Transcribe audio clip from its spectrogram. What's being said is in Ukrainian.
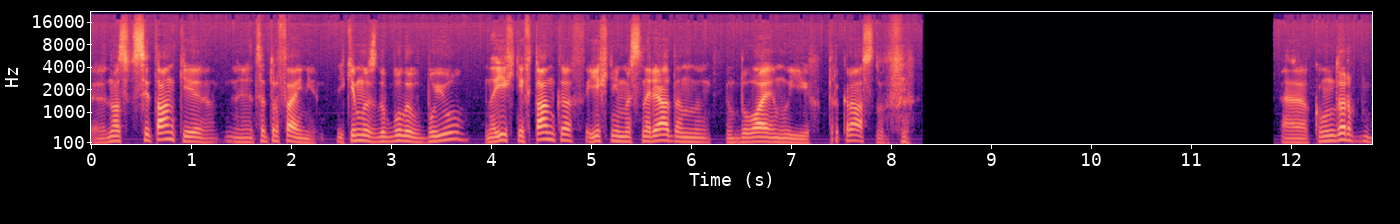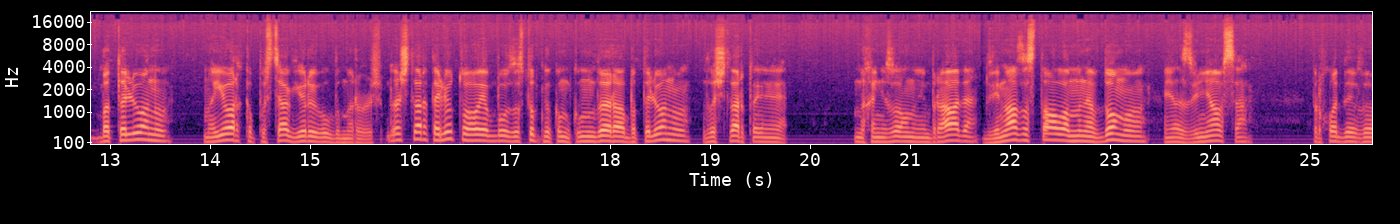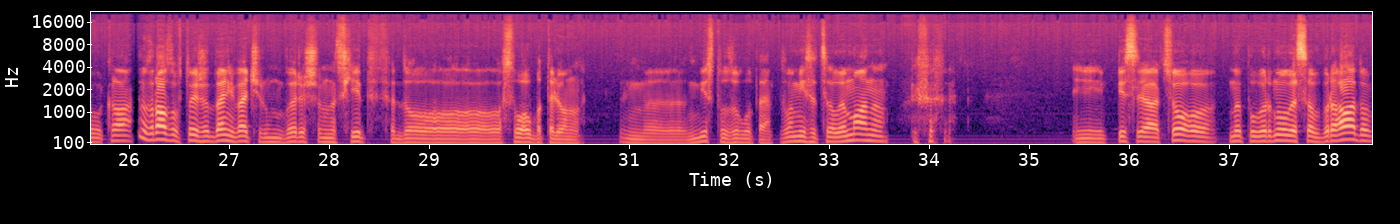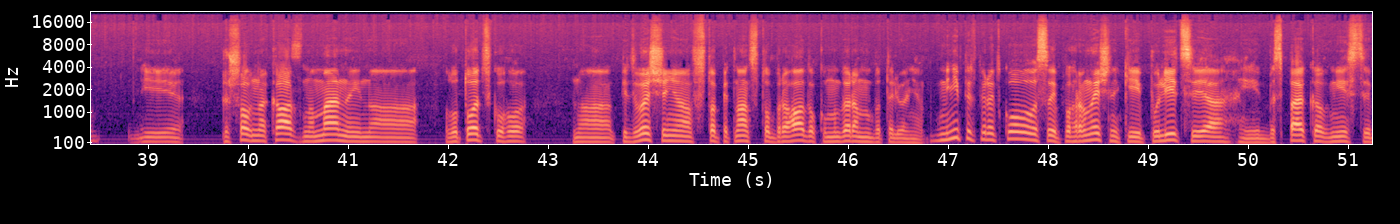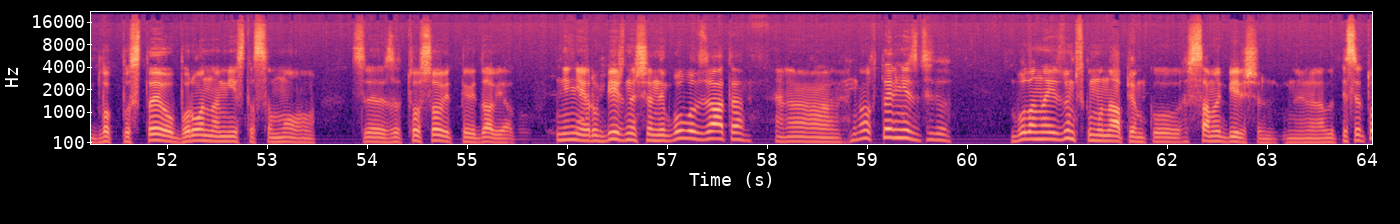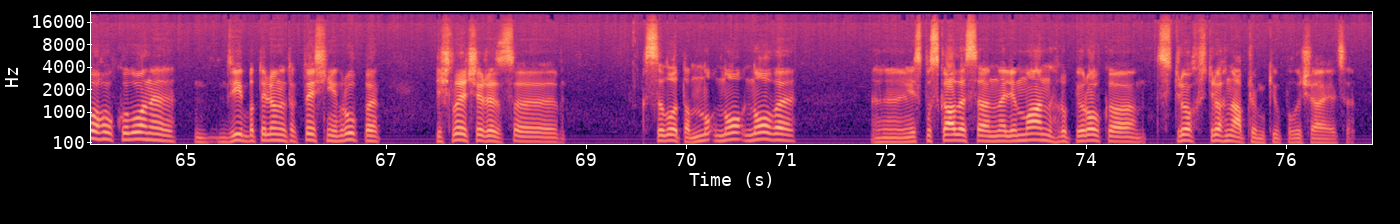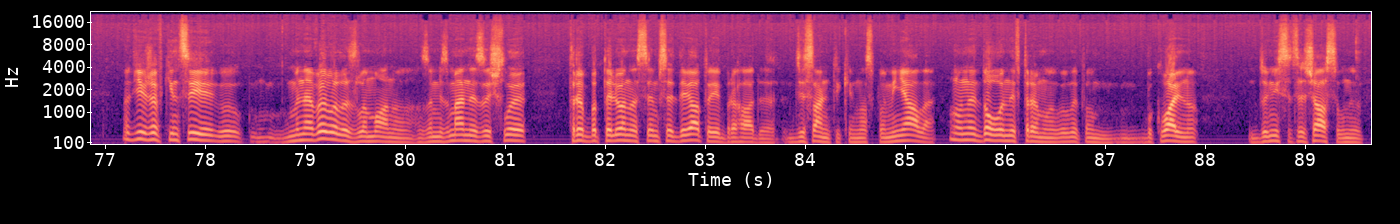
Е, У нас всі танки е, це трофейні, які ми здобули в бою. На їхніх танках, їхніми снарядами вбиваємо їх. Прекрасно. Е, Командир батальйону майор Капустяк Юрій Володимирович. 24 лютого я був заступником командира батальйону 24-ї механізованої бригади. Війна застала мене вдома, я звільнявся, проходив ВЛК. Ну, зразу в той же день вечором вирішив на схід до свого батальйону. Е, Місто Золоте. Два місяці Лиману. І після цього ми повернулися в бригаду і прийшов наказ на мене і на Лотоцького на підвищення в 115-ту бригаду командирами батальйонів. Мені підпорядковувалися і пограничники, і поліція, і безпека в місті, блокпости, оборона міста самого. Це за то все відповідав я. Ні, ні, рубіжне ще не було взято. Е, ну, активність була на Ізюмському напрямку саме більше. Е, Але після того колони, дві батальйони тактичні групи пішли через е, село там Но- Но- Нове і спускалися на ліман, групіровка з трьох, з трьох напрямків, виходить. Тоді вже в кінці мене вивели з лиману, замість мене зайшли три батальйони 79-ї бригади. Десантики нас поміняли. Ну, вони довго не втримали, вони там буквально до місяця часу вони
